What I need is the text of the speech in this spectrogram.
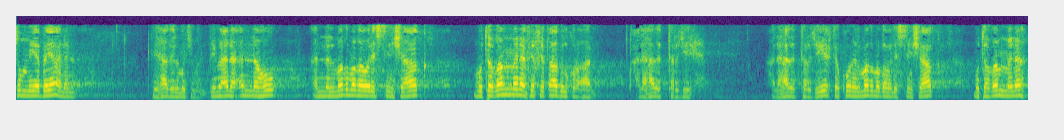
سمي بيانا لهذا المجمل بمعنى أنه أن المضمضة والاستنشاق متضمنة في خطاب القرآن على هذا الترجيح على هذا الترجيح تكون المضمضة والاستنشاق متضمنة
